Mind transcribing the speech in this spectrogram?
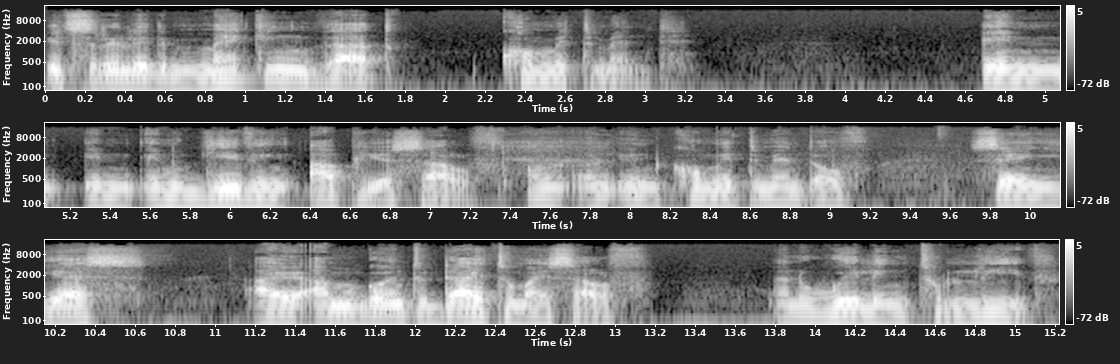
it's really making that commitment in in in giving up yourself, on, on, in commitment of saying yes, I am going to die to myself, and willing to live.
